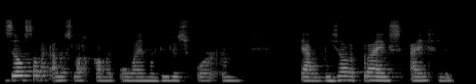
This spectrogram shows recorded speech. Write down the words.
zelfstandig aan de slag kan met online modules voor een ja, bizarre prijs eigenlijk.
